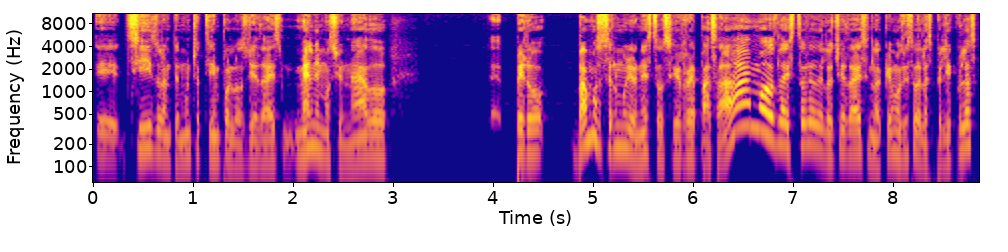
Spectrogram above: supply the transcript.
Eh, sí, durante mucho tiempo los Jedi me han emocionado, pero vamos a ser muy honestos, si repasamos la historia de los Jedi en lo que hemos visto de las películas,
